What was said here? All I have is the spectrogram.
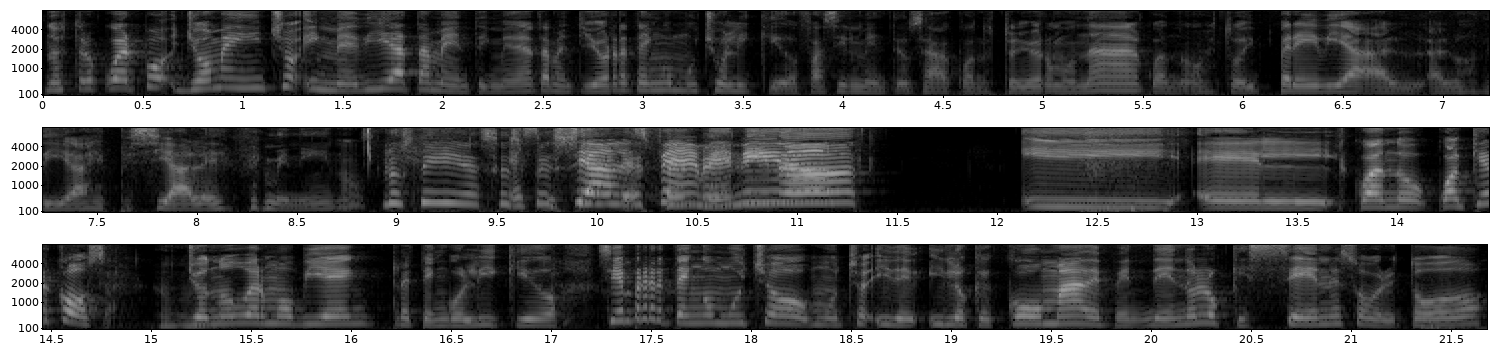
Nuestro cuerpo, yo me hincho inmediatamente, inmediatamente. Yo retengo mucho líquido fácilmente. O sea, cuando estoy hormonal, cuando estoy previa a los días especiales femeninos. Los días Especiales femeninos. Y el, cuando cualquier cosa, yo no duermo bien, retengo líquido. Siempre retengo mucho, mucho, y, de- y lo que coma, dependiendo lo que cene sobre todo,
